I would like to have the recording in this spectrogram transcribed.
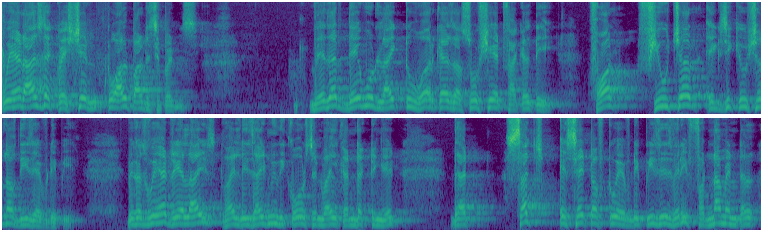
we had asked a question to all participants whether they would like to work as associate faculty for future execution of these FDPs. Because we had realized while designing the course and while conducting it that such a set of two FDPs is very fundamental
